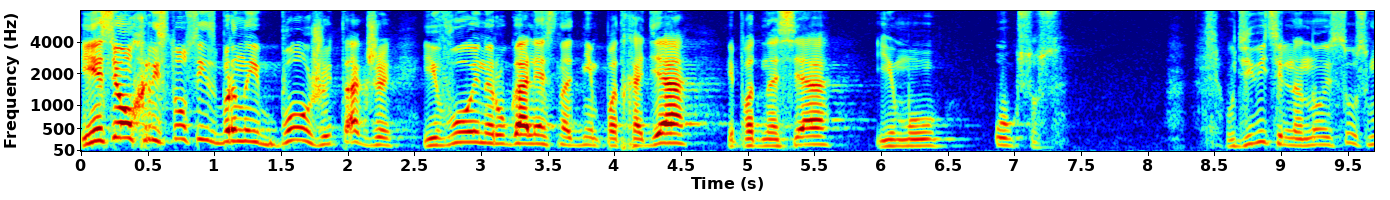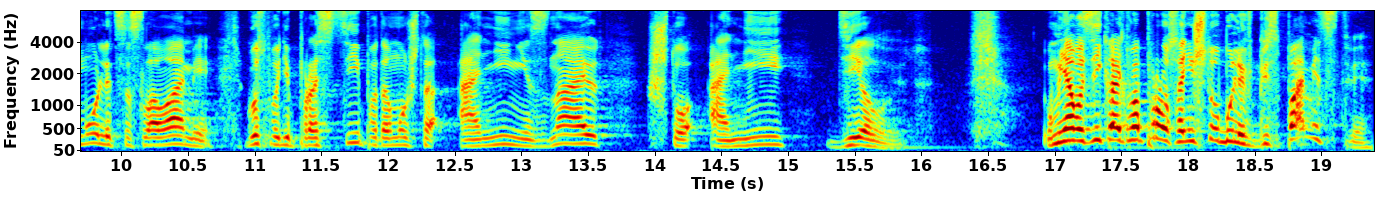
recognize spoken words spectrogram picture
И если он Христос избранный Божий, также и воины ругались над ним, подходя и поднося ему уксус. Удивительно, но Иисус молится словами, Господи, прости, потому что они не знают, что они делают. У меня возникает вопрос, они что, были в беспамятстве?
